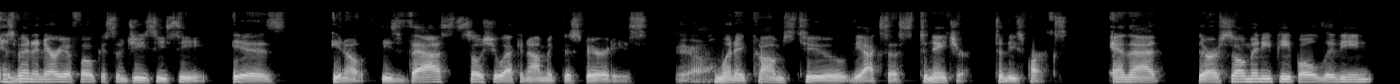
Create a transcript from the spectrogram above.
has been an area of focus of GCC is, you know, these vast socioeconomic disparities yeah. when it comes to the access to nature, to these parks. And that there are so many people living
